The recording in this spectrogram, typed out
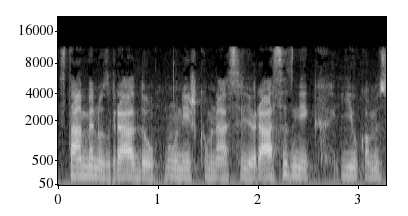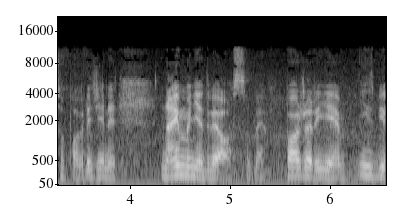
stambenu zgradu u Niškom naselju Rasadnik i u kome su povređene najmanje dve osobe. Požar je izbio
